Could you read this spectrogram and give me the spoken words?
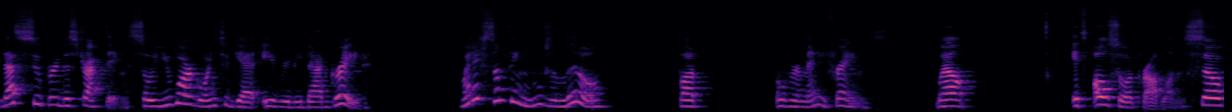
that's super distracting. So you are going to get a really bad grade. What if something moves a little, but over many frames? Well, it's also a problem. So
